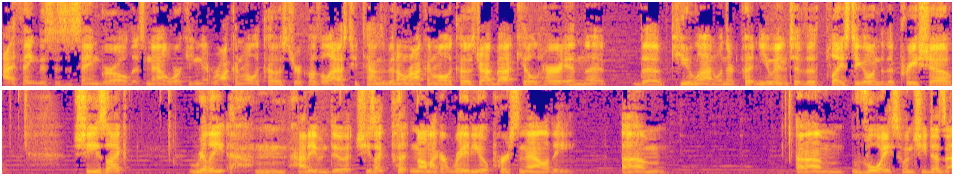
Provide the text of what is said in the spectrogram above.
I think this is the same girl that's now working at Rock and Roller Coaster because the last two times I've been on Rock and Roller Coaster, I about killed her in the the queue line when they're putting you into the place to go into the pre-show. She's like really hmm, how to even do it. She's like putting on like a radio personality um, um, voice when she does it.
